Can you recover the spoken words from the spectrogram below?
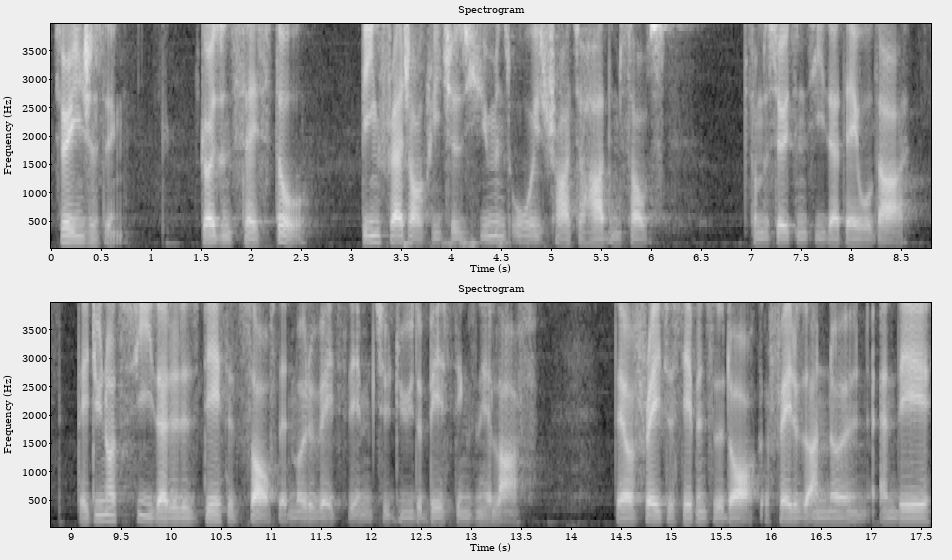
It's very interesting. It goes on to say, still, being fragile creatures, humans always try to hide themselves from the certainty that they will die. They do not see that it is death itself that motivates them to do the best things in their life. They are afraid to step into the dark, afraid of the unknown, and their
